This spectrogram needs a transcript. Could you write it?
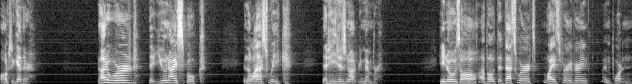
altogether. Not a word that you and I spoke in the last week that he does not remember. He knows all about that. That's where it's, why it's very, very important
